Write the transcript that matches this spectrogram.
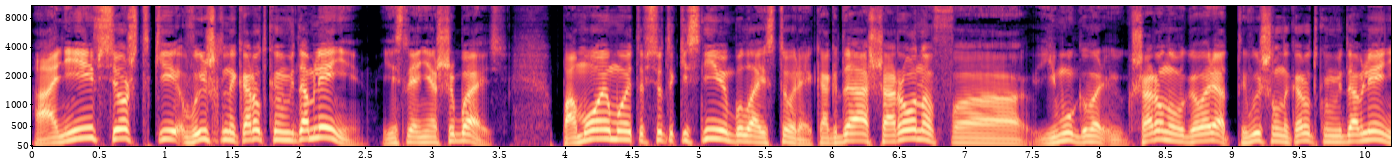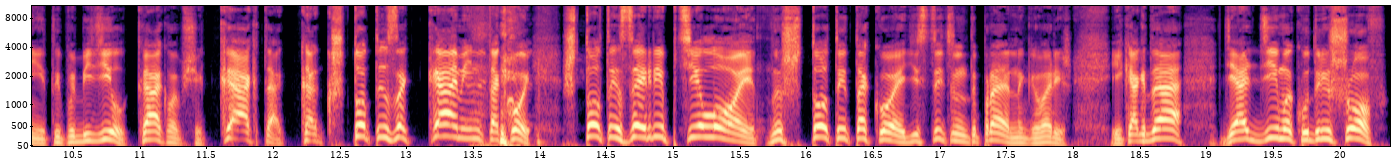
они все-таки вышли на коротком уведомлении, если я не ошибаюсь. По-моему, это все-таки с ними была история, когда Шаронов, э, ему говор... Шаронову говорят, ты вышел на коротком уведомлении, ты победил. Как вообще? Как так? Как? Что ты за камень такой? Что ты за рептилоид? Ну что ты такое? Действительно, ты правильно говоришь. И когда дядь Дима Кудряшов,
